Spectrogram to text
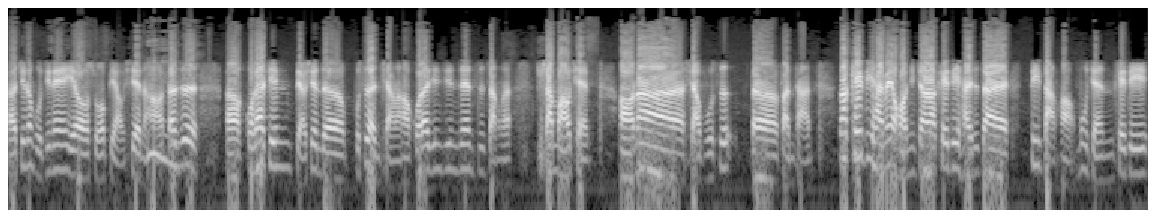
呃金融股今天也有所表现了哈，但是呃国泰金表现的不是很强了哈，国泰金今天只涨了三毛钱，好，那小幅是的反弹，那 K D 还没有黄金交叉，K D 还是在低档哈，目前 K D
